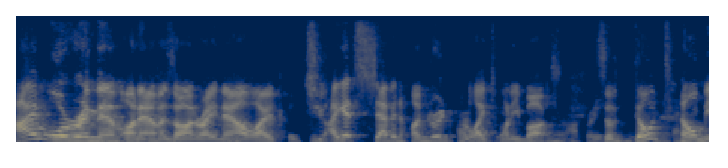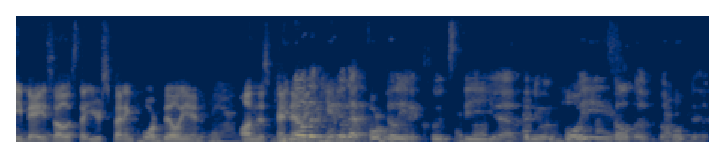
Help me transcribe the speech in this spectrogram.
I'm ordering them on Amazon right now. Like, two, I get 700 for like 20 bucks. So don't tell me, Bezos, that you're spending four billion on this pandemic. You know that you know that four billion includes the uh, the new employees, all the the whole bit.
